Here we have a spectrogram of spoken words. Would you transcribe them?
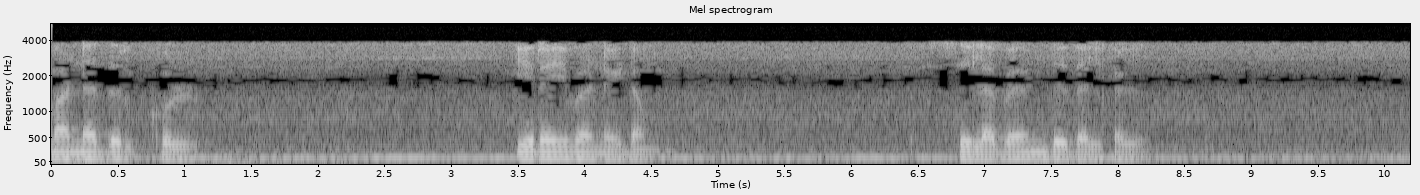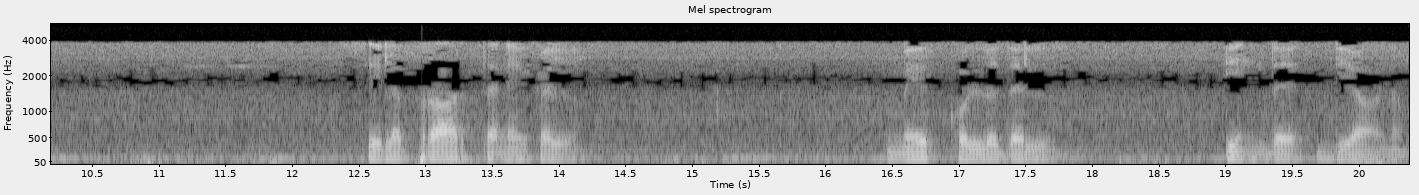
மனதிற்குள் இறைவனிடம் சில வேண்டுதல்கள் சில பிரார்த்தனைகள் மேற்கொள்ளுதல் இந்த தியானம்.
